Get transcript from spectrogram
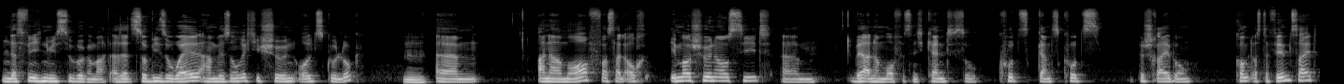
Und das finde ich nämlich super gemacht. Also jetzt so visuell haben wir so einen richtig schönen Oldschool-Look Hm. ähm, Anamorph, was halt auch immer schön aussieht. Ähm, wer Anamorph nicht kennt, so kurz, ganz kurz Beschreibung, kommt aus der Filmzeit.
